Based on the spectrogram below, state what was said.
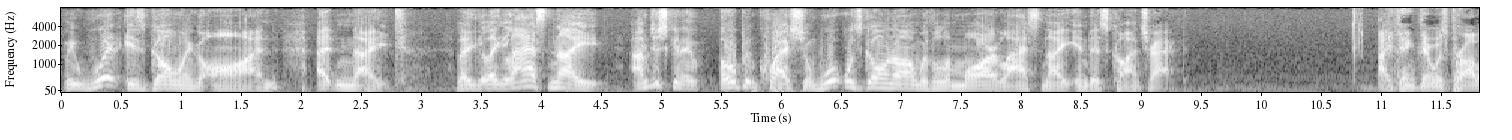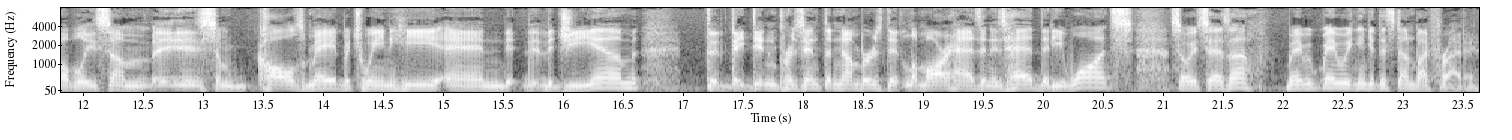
I mean, what is going on at night? Like like last night, I'm just to open question. What was going on with Lamar last night in this contract? I think there was probably some eh, some calls made between he and the GM. They didn't present the numbers that Lamar has in his head that he wants, so he says, "Oh, maybe maybe we can get this done by Friday."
